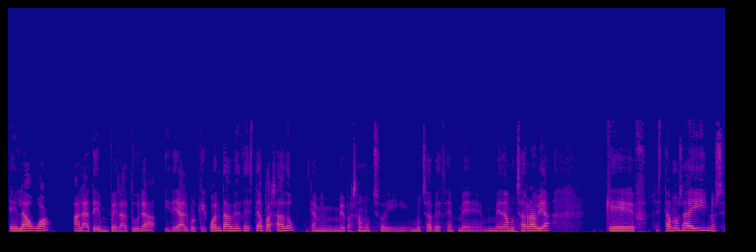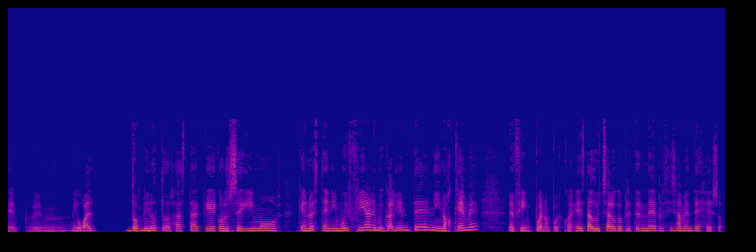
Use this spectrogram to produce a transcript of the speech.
el agua a la temperatura ideal, porque cuántas veces te ha pasado, que a mí me pasa mucho y muchas veces me, me da mucha rabia, que estamos ahí, no sé, igual dos minutos hasta que conseguimos que no esté ni muy fría ni muy caliente ni nos queme. En fin, bueno, pues esta ducha lo que pretende precisamente es eso,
